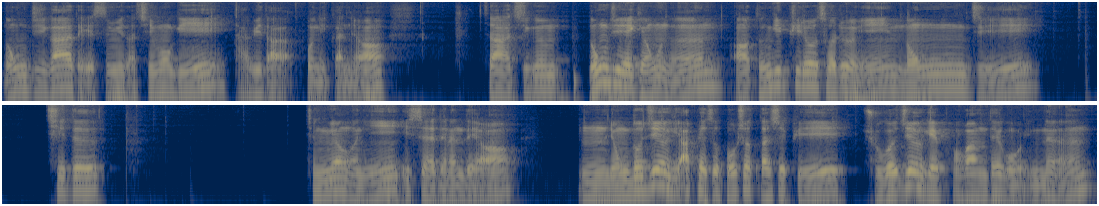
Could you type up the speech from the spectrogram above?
농지가 되겠습니다. 지목이 답이다 보니까요. 자, 지금 농지의 경우는 어, 등기 필요 서류인 농지 취득 증명원이 있어야 되는데요. 음, 용도 지역이 앞에서 보셨다시피 주거 지역에 포함되고 있는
